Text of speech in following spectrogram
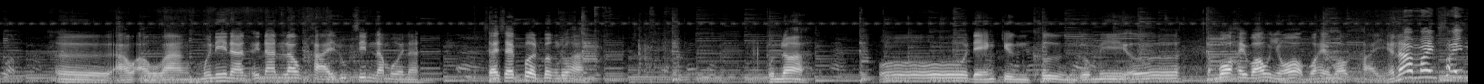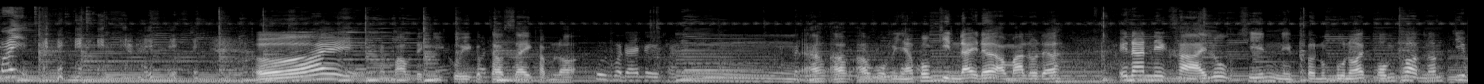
ท่วมค่ะเออเอาเอาวางมื้อนี้นะไอ้นั่นเราขายลูกชิ้นนะมื้อนะอ่า ใส่ใส่เปิดเบิ่งดูค่ะคุณเนาะโอ้แดงจึงครึ่งก็มีเออบ่ให้เว้าหยอบ่ให้เว้าไทยนะไม่ไฟไหมเอ้ยเมาตะกี้คุยกับเท่าใส่คำเลาะพูดบ่ได้เลยค่ะอืมเอาเอาเอาผมเป็นหยังผมกินได้เด้อเอามาโลดเด้อ ไอ้นั่นนี่ขายลูกชิ้นนี่ปลาหนุ่มปูน้อย ผมชอบน้ำจิ้ม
